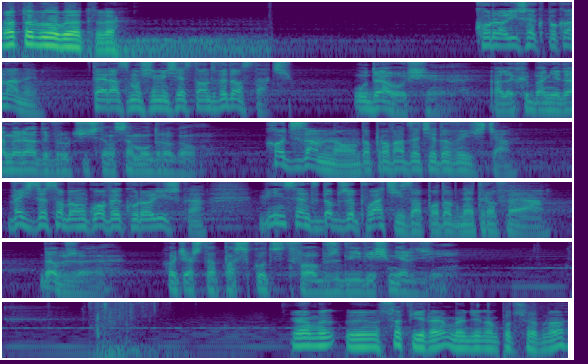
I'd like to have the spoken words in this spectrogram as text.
No to byłoby na tyle. Kuroliszek pokonany. Teraz musimy się stąd wydostać. Udało się, ale chyba nie damy rady wrócić tą samą drogą. Chodź za mną, doprowadzę cię do wyjścia. Weź ze sobą głowę kuroliszka. Vincent dobrze płaci za podobne trofea. Dobrze, chociaż to paskudztwo obrzydliwie śmierdzi. Mamy y, safirę, będzie nam potrzebna.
